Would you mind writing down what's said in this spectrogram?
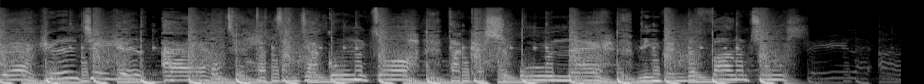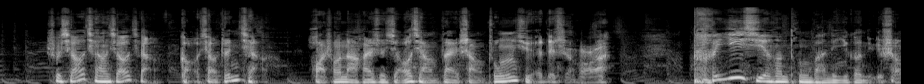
哈哈哈。人见人爱，他参加工作，他开始无奈，明天的房租。说小强，小强，搞笑真强。话说那还是小强在上中学的时候啊，忒稀罕同班的一个女生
